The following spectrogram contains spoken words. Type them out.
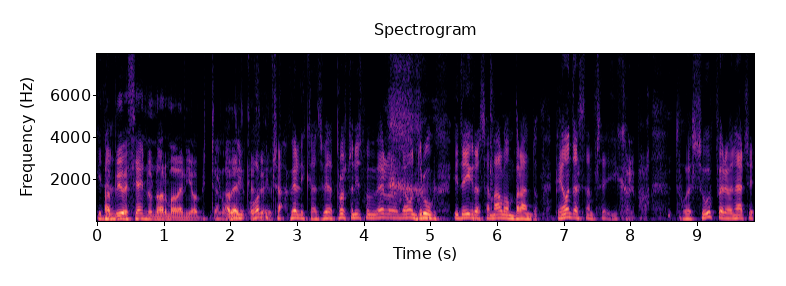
I da, A bio je sjajno normalan i običan, a Obi- velika zvezda. običan, velika zvezda. Prosto nismo verovali da on drug i da igra sa malom Brandom. E onda sam se, i kaže, pa, to je super. Znači,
